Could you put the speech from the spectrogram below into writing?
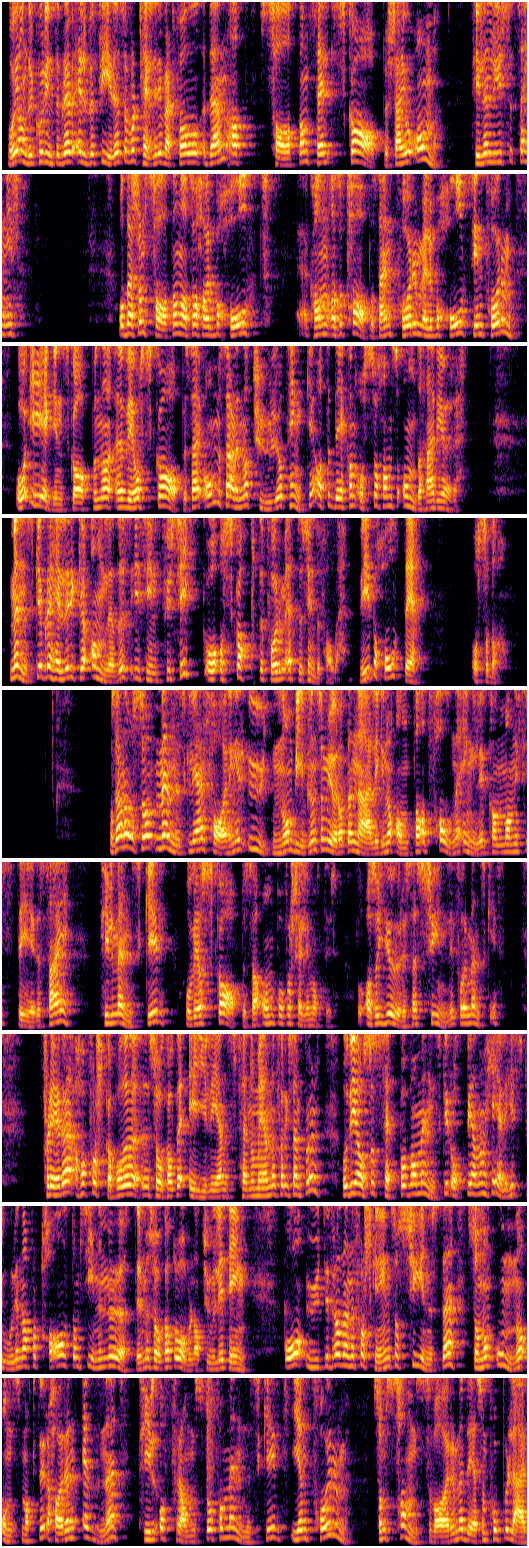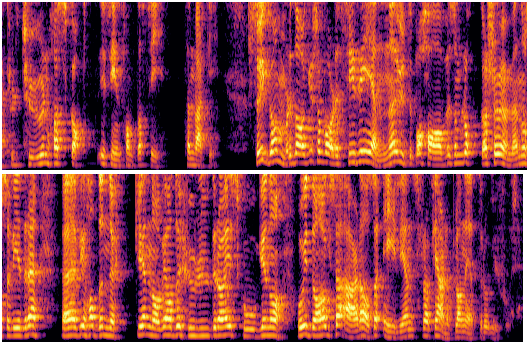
Og I 2. Korinterbrev 11,4 så forteller i hvert fall den at Satan selv skaper seg jo om til en lysets engel. Og dersom Satan altså har beholdt kan altså ta på seg en form, eller beholdt sin form, og egenskapene ved å skape seg om, så er det naturlig å tenke at det kan også Hans ånde her gjøre. Mennesket ble heller ikke annerledes i sin fysikk og, og skapte form etter syndefallet. Vi beholdt det også da. Og så er det også menneskelige erfaringer utenom Bibelen som gjør at det er nærliggende å anta at falne engler kan manifestere seg til mennesker og ved å skape seg om på forskjellige måter. Altså gjøre seg synlig for mennesker. Flere har forska på det såkalte aliens-fenomenet, f.eks. Og de har også sett på hva mennesker opp igjennom hele historien har fortalt om sine møter med såkalt overnaturlige ting. Og ut ifra denne forskningen så synes det som om onde åndsmakter har en evne til å framstå for mennesker i en form som samsvarer med det som populærkulturen har skapt i sin fantasi til enhver tid. Så I gamle dager så var det sirenene ute på havet som lokka sjømenn osv. Eh, vi hadde nøkken, og vi hadde huldra i skogen. Og, og, i dag så er det altså aliens fra fjerne planeter og ufoer.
